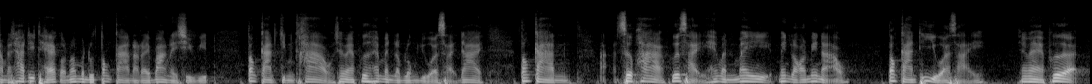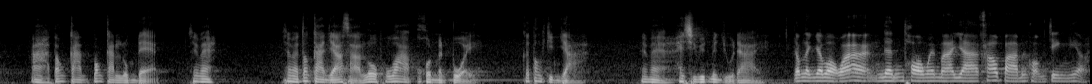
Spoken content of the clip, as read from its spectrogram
ธรรมชาติที่แท้ก่อนว่ามนุษย์ต้องการอะไรบ้างในชีวิต ต้องการกินข้าวใช่ไหมเพื่อให้มันดำรงอยู่อาศัยได้ ต้องการเสื้อผ้าเพื่อใส่ให้มันไม่ไม่ร้อนไม่หนาว ต้องการที่อยู่อาศัยใช่ไหมเพื่ออ่าต้องการป้องกันลมแดดใช่ไหม ใช่ไหมต้องการยารักษาโรคเพราะว่าคนมันป่วยก็ต้องกินยาใช่ไหมให้ชีวิตมันอยู่ได้กำลังจะบอกว่าเงินทองเป็นมายาข้าวปลาเป็นของจริงเนี่ยเหรอ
